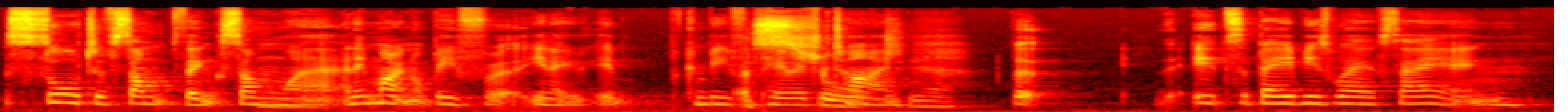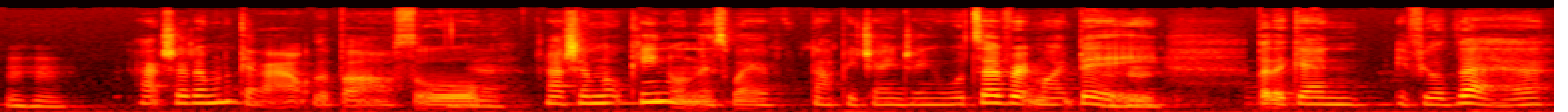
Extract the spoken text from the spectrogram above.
sort of something somewhere and it might not be for, you know, it can be for A periods short, of time. Yeah. It's a baby's way of saying, hmm actually, I don't want to get out of the bath or yeah. actually, I'm not keen on this way of nappy changing or whatever it might be. Mhm. But again, if you're there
